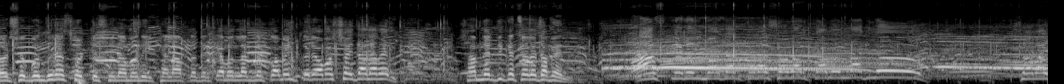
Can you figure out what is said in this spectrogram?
দর্শক বন্ধুরা, ছোট্ট সোনামণির খেলা আপনাদের কেমন লাগল কমেন্ট করে অবশ্যই জানাবেন। সামনের দিকে চলে যাবেন। আজকের এই মজার খেলা সবার কেমন লাগল? সবাই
